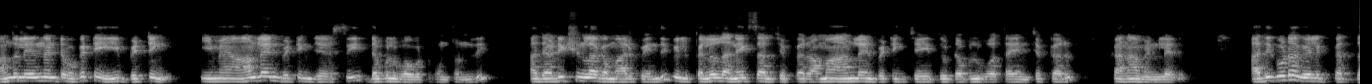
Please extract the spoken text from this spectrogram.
అందులో ఏంటంటే ఒకటి బెట్టింగ్. ఈమె ఆన్లైన్ బెట్టింగ్ చేసి డబ్బులు పోగొట్టుకుంటుంది. అది అడిక్షన్ లాగా మారిపోయింది. వీళ్ళు పిల్లలు అనేక సార్లు చెప్పారు అమ్మ ఆన్లైన్ బెట్టింగ్ చేయొద్దు డబ్బులు పోతాయని చెప్పారు కానీ ఆమె వినలేదు. అది కూడా వీళ్ళకి పెద్ద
